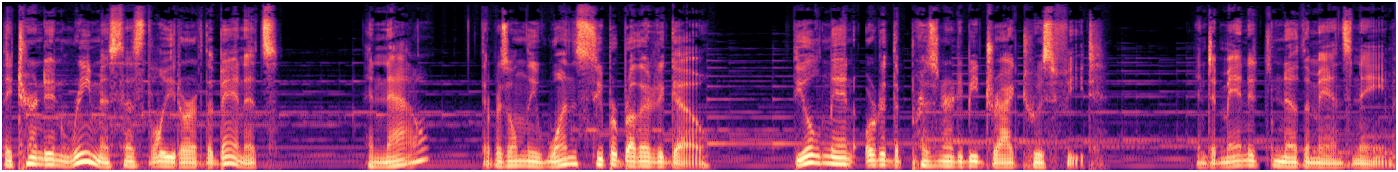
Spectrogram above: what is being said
They turned in Remus as the leader of the bandits, and now there was only one super brother to go. The old man ordered the prisoner to be dragged to his feet and demanded to know the man's name.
